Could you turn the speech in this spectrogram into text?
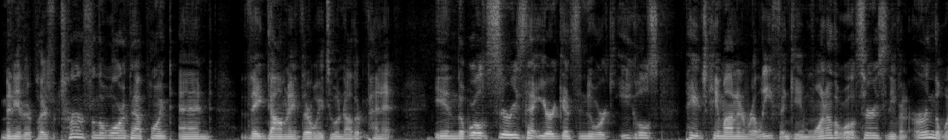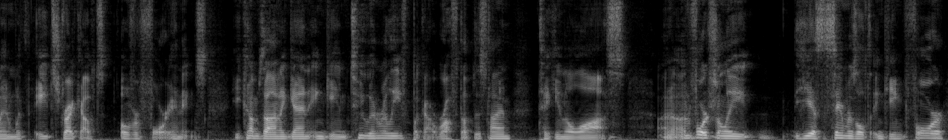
many of their players returned from the war at that point, and they dominate their way to another pennant in the World Series that year against the Newark Eagles. Paige came on in relief in game one of the World Series and even earned the win with eight strikeouts over four innings. He comes on again in game two in relief, but got roughed up this time, taking the loss. Unfortunately, he has the same result in game four,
